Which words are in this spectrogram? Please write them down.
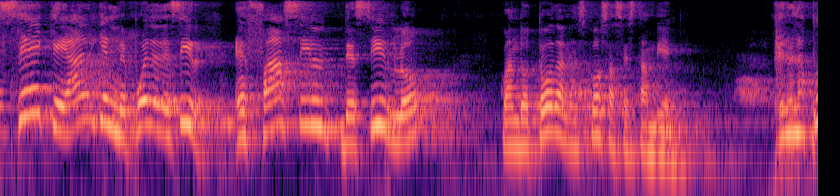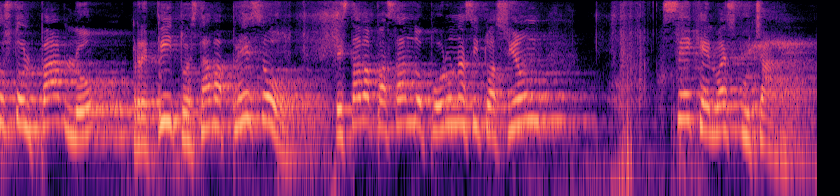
Sé que alguien me puede decir, es fácil decirlo cuando todas las cosas están bien. Pero el apóstol Pablo, repito, estaba preso, estaba pasando por una situación, sé que lo ha escuchado,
